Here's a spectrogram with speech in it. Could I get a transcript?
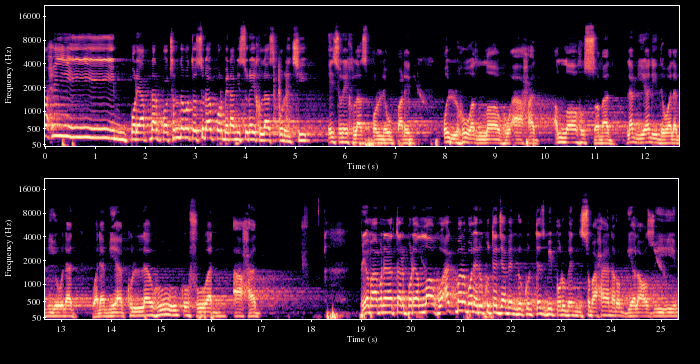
রহিম পরে আপনার পছন্দ মতো সুরা পড়বেন আমি সুরাই খলাস পড়েছি এই সুরাই খলাস পড়লেও পারেন উল্হু আল্লাহ আহাদ আল্লাহ সমাদ লাম ইয়ালিদ ওয়ালাম ইউলাদ ওয়ালাম ইয়াকুল্লাহু কুফুয়ান আহাদ প্রিয় মা বোনেরা, তারপরে আল্লাহ আকবার বলে রুকুতে যাবেন, রুকুর তেজবি পড়বেন। সুবাহান রব্বিয়াল আজিম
